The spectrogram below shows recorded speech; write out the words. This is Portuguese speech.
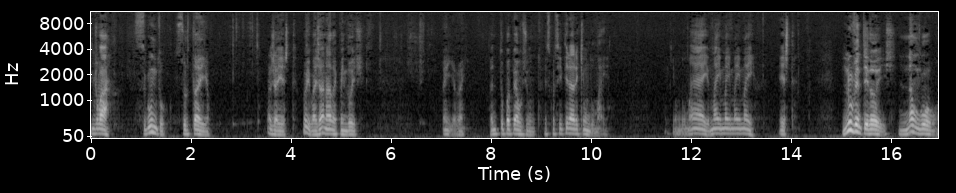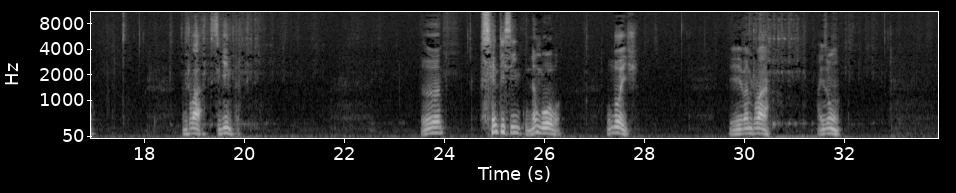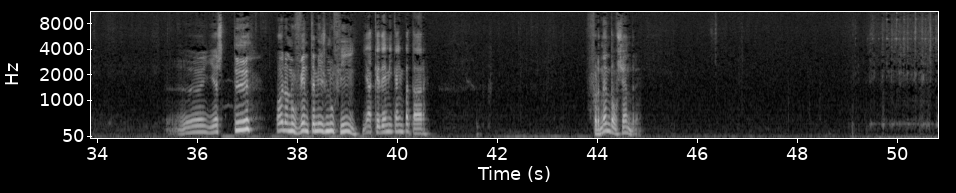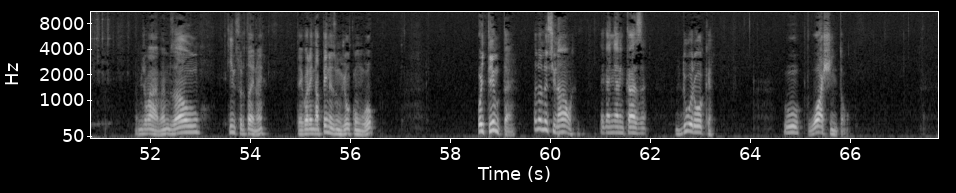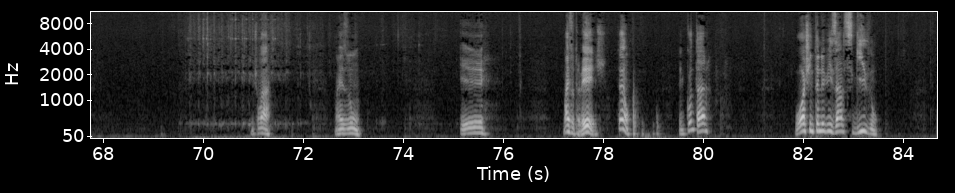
Vamos lá. Segundo sorteio. Ah, já este. Ui, vai já nada, que vem dois. Aí, bem. Tanto papel junto. Vê se consigo tirar aqui um do meio. Aqui um do meio. Meio, meio, meio, meio. Este. 92. Não golo. Vamos lá. Seguinte. Uh, 105. Não golo. Um, dois. E vamos lá. Mais um. Este. Olha, 90 mesmo no fim. E a académica a empatar. Fernando Alexandre. Vamos lá, vamos ao quinto sorteio, não é? Até agora ainda apenas um jogo com um gol. 80. Olha o Nacional a ganhar em casa do Aroca. O Washington. Vamos lá. Mais um. E. Mais outra vez. Então. Tem que contar. Washington avisar seguido.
